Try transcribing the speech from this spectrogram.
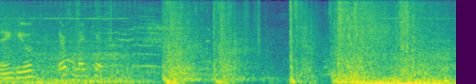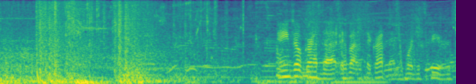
Thank you. There's a med kit. Angel, grab that. About to grab that before it disappears.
